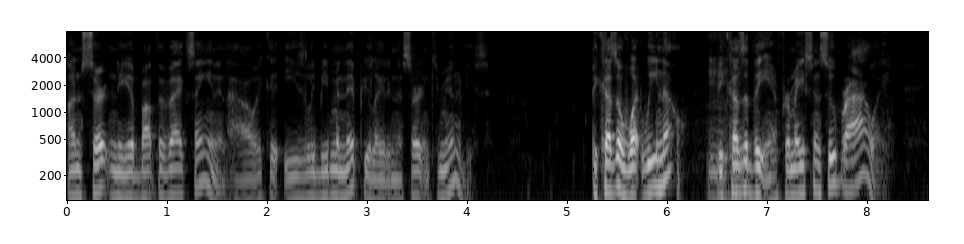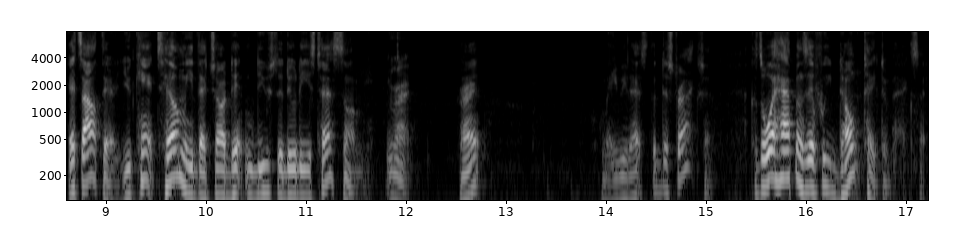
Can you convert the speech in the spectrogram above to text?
uncertainty about the vaccine and how it could easily be manipulated in certain communities because of what we know, because mm-hmm. of the information superhighway. It's out there. You can't tell me that y'all didn't used to do these tests on me, Right. right? Maybe that's the distraction. Because what happens if we don't take the vaccine?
